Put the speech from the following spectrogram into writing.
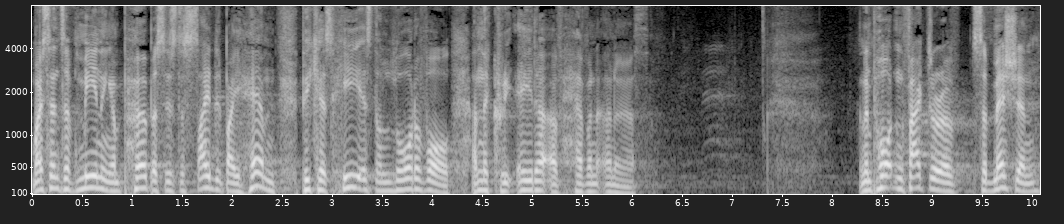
My sense of meaning and purpose is decided by Him because He is the Lord of all and the creator of heaven and earth. An important factor of submission,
